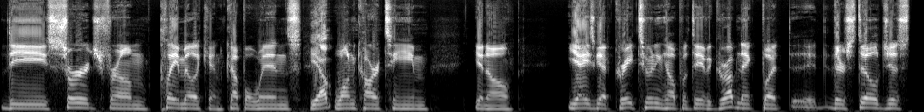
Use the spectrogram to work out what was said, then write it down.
the surge from Clay Millican, couple wins, Yep. one car team, you know. Yeah, he's got great tuning help with David Grubnic, but uh, they're still just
